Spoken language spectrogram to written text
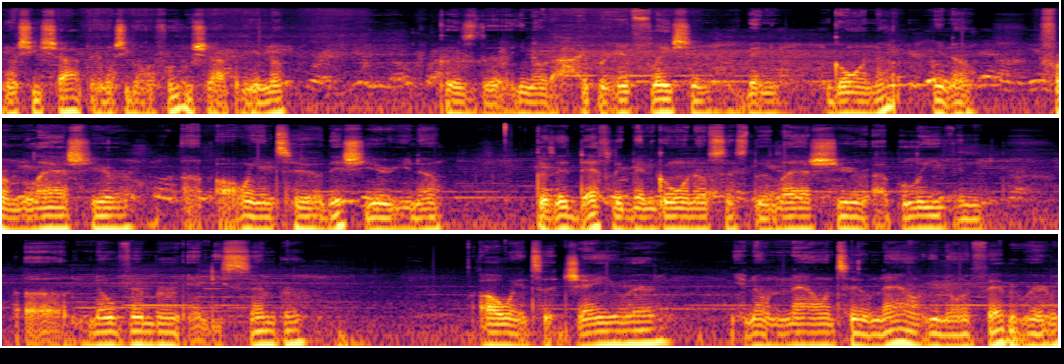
when she shopping, when she going food shopping, you know, because the you know the hyperinflation been going up, you know, from last year uh, all the way until this year, you know, because it definitely been going up since the last year, I believe in uh, November and December, all the way into January, you know, now until now, you know, in February.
